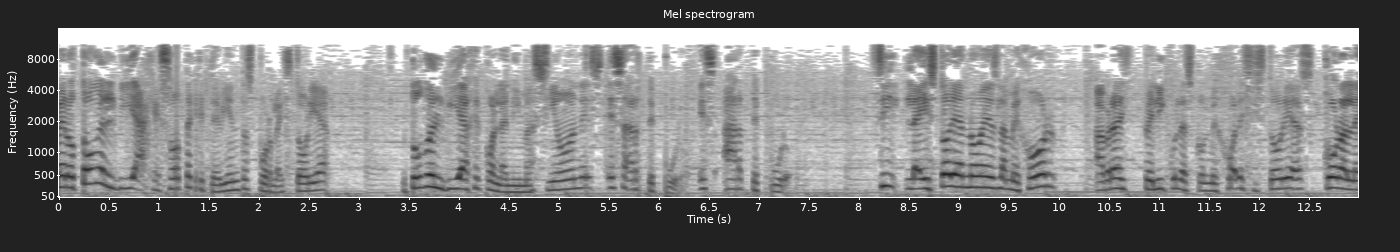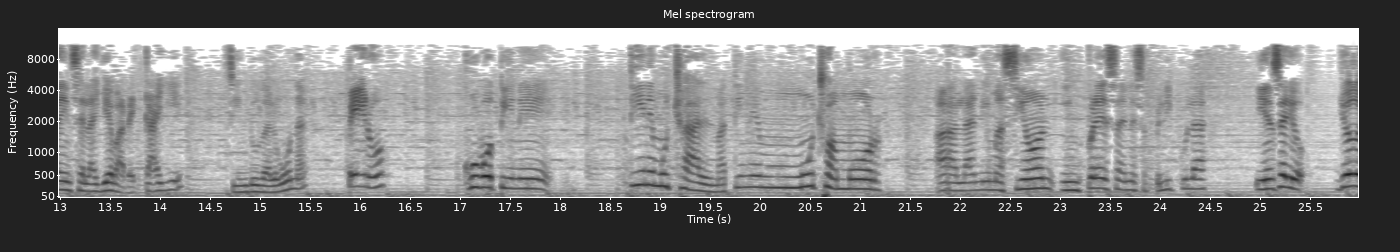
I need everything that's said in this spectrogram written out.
Pero todo el viaje, sote que te avientas por la historia. Todo el viaje con la animación es, es arte puro. Es arte puro. Sí, la historia no es la mejor. Habrá películas con mejores historias. Coraline se la lleva de calle, sin duda alguna. Pero Cubo tiene tiene mucha alma, tiene mucho amor a la animación impresa en esa película. Y en serio, yo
